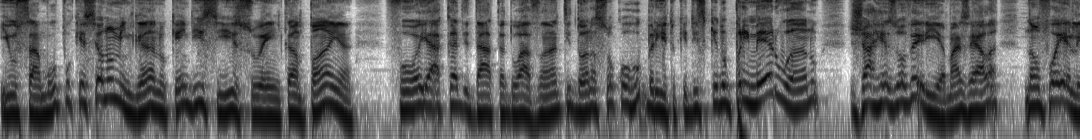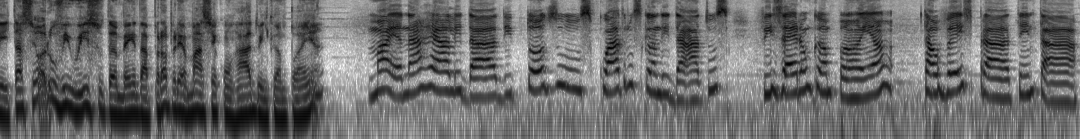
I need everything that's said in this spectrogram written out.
e o SAMU, porque se eu não me engano, quem disse isso em campanha foi a candidata do Avante, Dona Socorro Brito, que disse que no primeiro ano já resolveria, mas ela não foi eleita. A senhora ouviu isso também da própria Márcia Conrado em campanha? Maia, na realidade, todos os quatro candidatos fizeram campanha talvez para tentar,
